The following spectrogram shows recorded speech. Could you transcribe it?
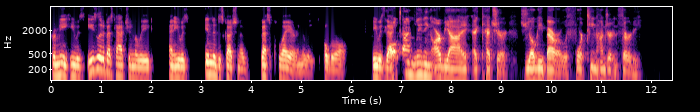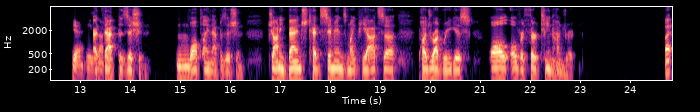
for me, he was easily the best catcher in the league, and he was in the discussion of best player in the league overall. He was the that all-time leading RBI at catcher Yogi Berra with 1430 yeah, he's at not that position Mhm. while playing that position. Johnny Bench, Ted Simmons, Mike Piazza, Pudge Rodriguez, all over 1300. but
